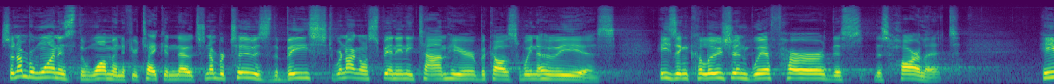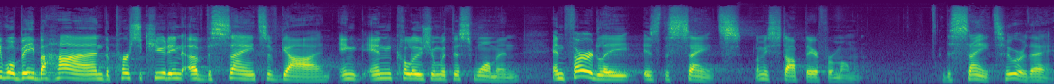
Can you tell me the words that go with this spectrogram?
So, number one is the woman, if you're taking notes. Number two is the beast. We're not going to spend any time here because we know who he is. He's in collusion with her, this, this harlot. He will be behind the persecuting of the saints of God in, in collusion with this woman. And thirdly is the saints. Let me stop there for a moment. The saints, who are they?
